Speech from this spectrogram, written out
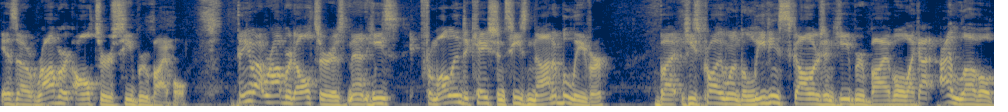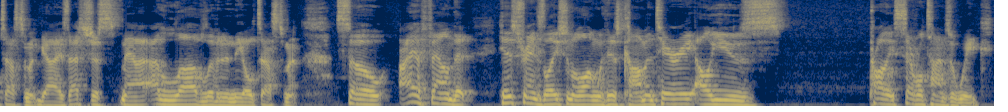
Is a Robert Alter's Hebrew Bible. The thing about Robert Alter is, man, he's from all indications he's not a believer but he's probably one of the leading scholars in Hebrew Bible. Like I, I love Old Testament guys. That's just man, I, I, love living in the Old Testament. So I have found that his translation, along with his commentary, I'll use probably several times a week.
